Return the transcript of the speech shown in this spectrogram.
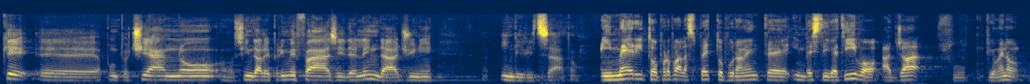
che eh, appunto ci hanno sin dalle prime fasi delle indagini indirizzato. In merito proprio all'aspetto puramente investigativo ha già su, più o meno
